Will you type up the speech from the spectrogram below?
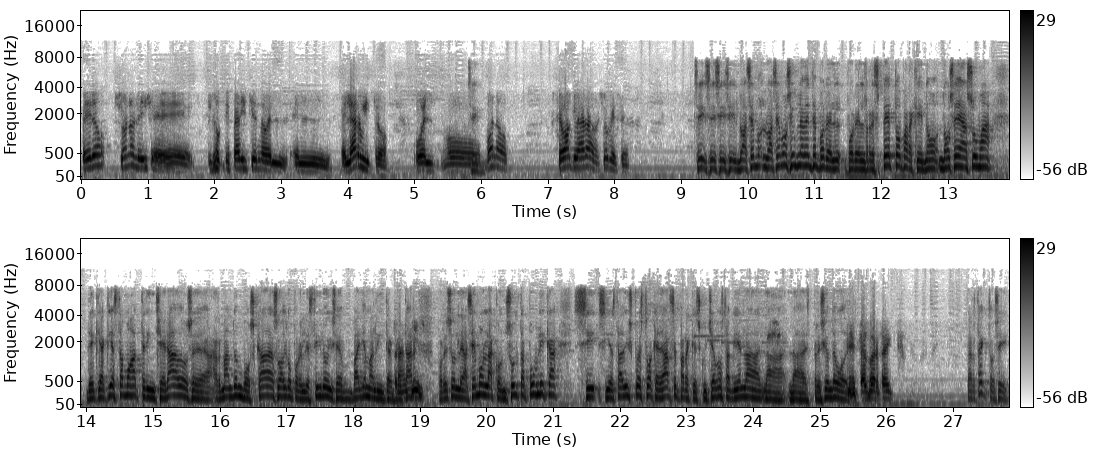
pero yo no le dije lo que está diciendo el, el, el árbitro o el, o, Sí. bueno, se va a aclarar, yo qué sé. Sí, sí, sí, sí. Lo hacemos, lo hacemos simplemente por el, por el respeto, para que no, no se asuma de que aquí estamos atrincherados, eh, armando emboscadas o algo por el estilo y se vaya a malinterpretar. Por eso le hacemos la consulta pública si, si está dispuesto a quedarse para que escuchemos también la, la, la expresión de Boder. Está perfecto. Perfecto, sí.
